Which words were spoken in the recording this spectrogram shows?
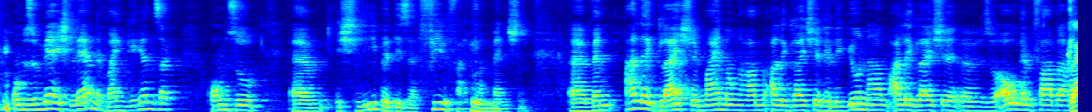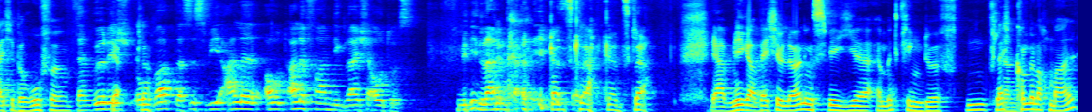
umso mehr ich lerne, mein Gehirn sagt, umso ähm, ich liebe diese Vielfalt mhm. von Menschen. Äh, wenn alle gleiche Meinung haben, alle gleiche Religion haben, alle gleiche äh, so Augenfarbe haben, gleiche Berufe, dann würde ich, ja, oh Gott, das ist wie alle, alle fahren die gleichen Autos. Wie langweilig. ganz klar, ganz klar. Ja, mega, welche Learnings wir hier äh, mitkriegen dürften. Vielleicht Danke. kommen wir noch mal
